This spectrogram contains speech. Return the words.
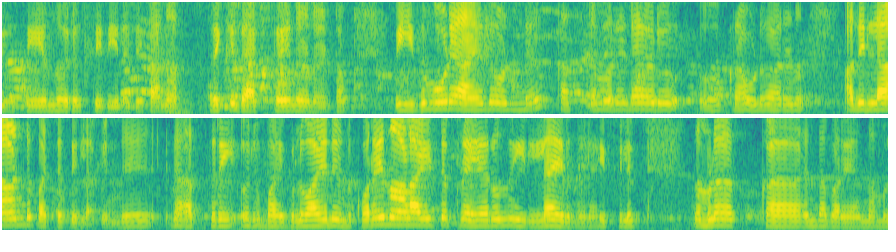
യൂസ് ചെയ്യുന്ന ഒരു സ്ഥിതിയിലെത്തി കാരണം അത്രയ്ക്ക് ബാക്ക് പെയിൻ ആണ് കേട്ടോ. അപ്പോൾ ഇതും കൂടി ആയതുകൊണ്ട് കസ്റ്റമറുടെ ഒരു ക്രൗഡ് കാരണം അതില്ലാണ്ട് പറ്റത്തില്ല. പിന്നെ രാത്രി ഒരു ബൈബിൾ വായനയുണ്ട്. കുറേ നാളായിട്ട് പ്രെയറൊന്നും ഇല്ലായിരുന്നു ലൈഫിൽ നമ്മൾ എന്താ പറയുക നമ്മൾ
